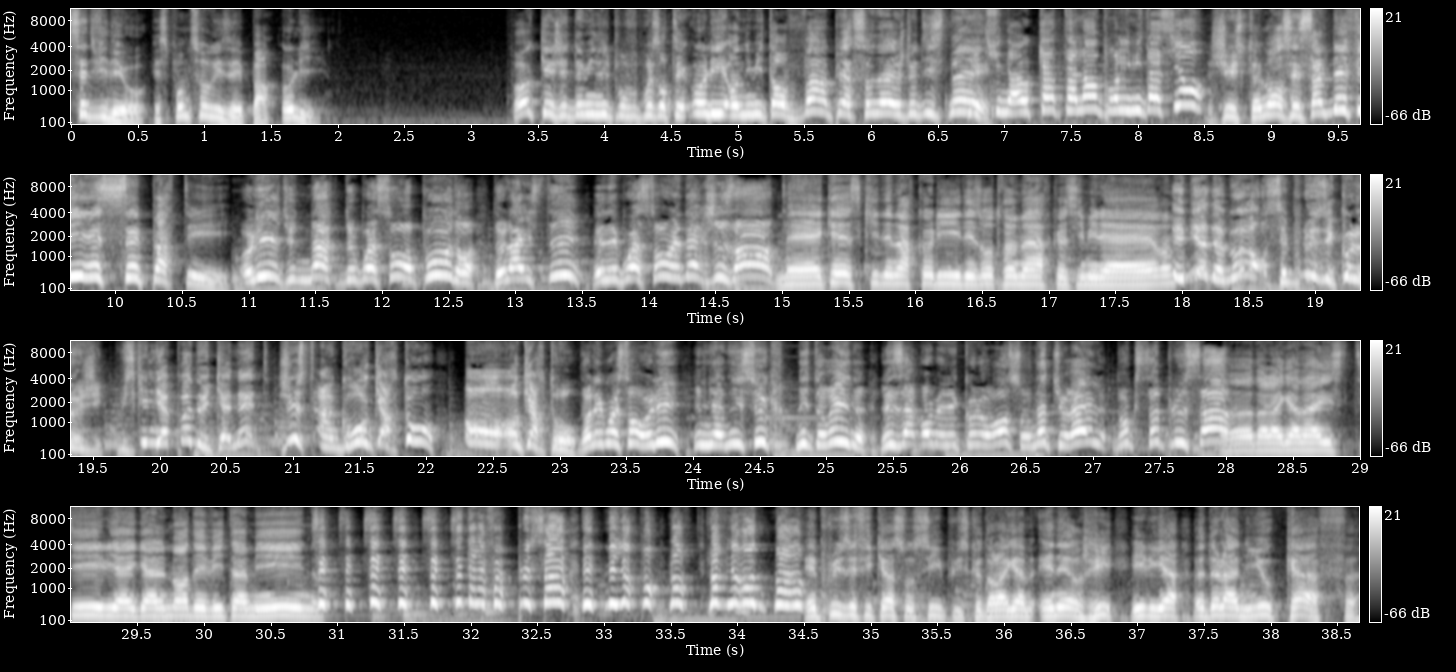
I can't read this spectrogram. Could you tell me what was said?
Cette vidéo est sponsorisée par Oli. Ok, j'ai deux minutes pour vous présenter Oli en imitant 20 personnages de Disney. Mais tu n'as aucun talent pour l'imitation. Justement, c'est ça le défi, et c'est parti. Oli est une marque de boissons en poudre, de l'ice tea et des boissons énergisantes. Mais qu'est-ce qui démarque Oli des autres marques similaires? Eh bien d'abord, c'est plus écologique, puisqu'il n'y a pas de canette, juste un gros carton en, en carton. Dans les boissons Oli, il n'y a ni sucre, ni taurine, les arômes et les colorants sont naturels, donc c'est plus ça. Euh, Dans la gamme Ice Tea, il y a également des vitamines. C'est à la fois plus sain et meilleur pour l'environnement Et plus efficace aussi, puisque dans la gamme énergie, il y a de la New Caf.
